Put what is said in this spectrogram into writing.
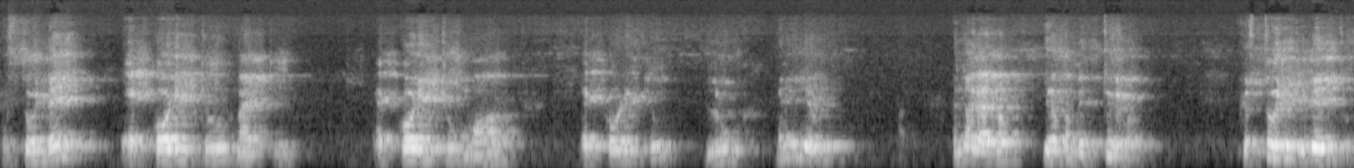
ക്രിസ്തുവിന്റെ according to Matthew according to Mark according to Luke അങ്ങനെയല്ലേ എന്താ കാരണം? ഇതൊക്കെ വ്യക്തികളാണ്. ക്രിസ്തുവിന്റെ ജീവചരിത്രം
